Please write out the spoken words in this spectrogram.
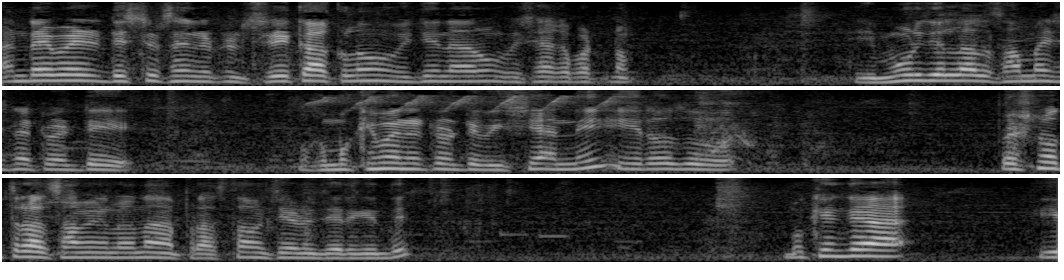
అన్డైవైడెడ్ డిస్ట్రిక్ట్స్ అయినటువంటి శ్రీకాకుళం విజయనగరం విశాఖపట్నం ఈ మూడు జిల్లాలకు సంబంధించినటువంటి ఒక ముఖ్యమైనటువంటి విషయాన్ని ఈరోజు ప్రశ్నోత్తరాల సమయంలోన ప్రస్తావన చేయడం జరిగింది. ముఖ్యంగా ఈ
